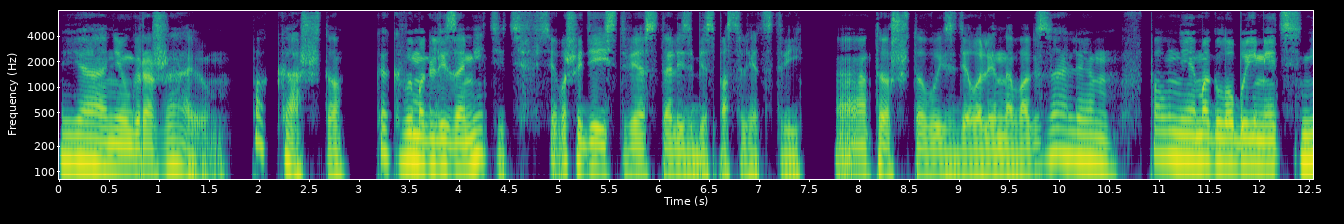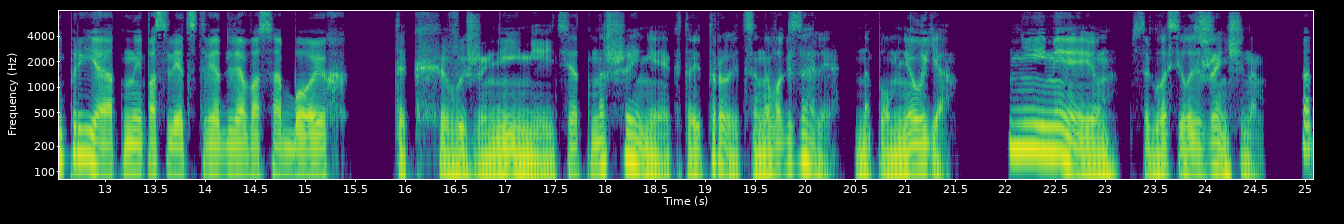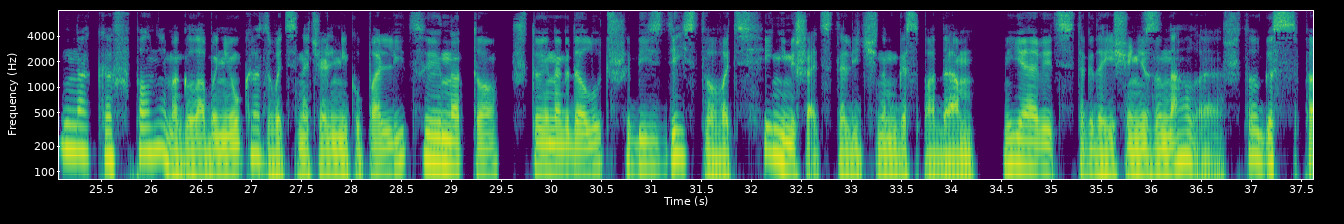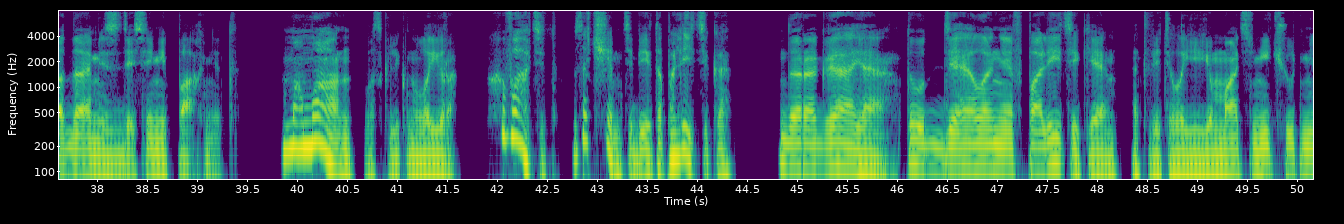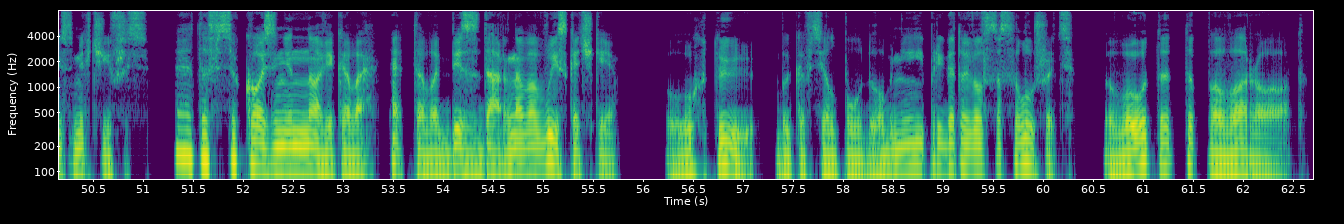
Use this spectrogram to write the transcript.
«Я не угрожаю. Пока что. Как вы могли заметить, все ваши действия остались без последствий. А то, что вы сделали на вокзале, вполне могло бы иметь неприятные последствия для вас обоих. «Так вы же не имеете отношения к той троице на вокзале», — напомнил я. «Не имею», — согласилась женщина. «Однако вполне могла бы не указывать начальнику полиции на то, что иногда лучше бездействовать и не мешать столичным господам. Я ведь тогда еще не знала, что господами здесь и не пахнет». «Маман!» — воскликнула Ира. «Хватит! Зачем тебе эта политика? «Дорогая, тут дело не в политике», — ответила ее мать, ничуть не смягчившись. «Это все козни Новикова, этого бездарного выскочки». «Ух ты!» — Быков сел поудобнее и приготовился слушать. «Вот это поворот!»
